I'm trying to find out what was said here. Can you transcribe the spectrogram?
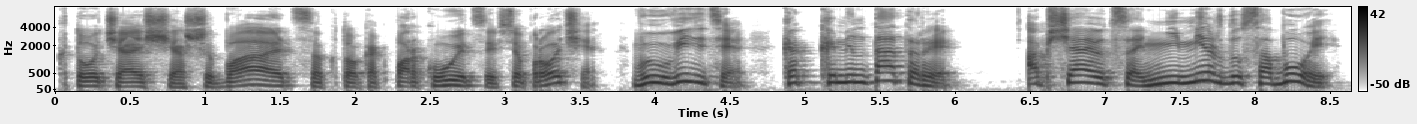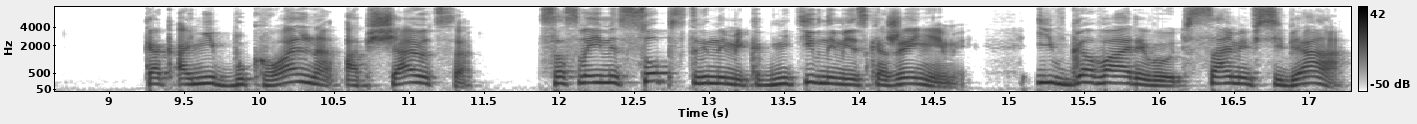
кто чаще ошибается, кто как паркуется и все прочее, вы увидите, как комментаторы общаются не между собой, как они буквально общаются со своими собственными когнитивными искажениями и вговаривают сами в себя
